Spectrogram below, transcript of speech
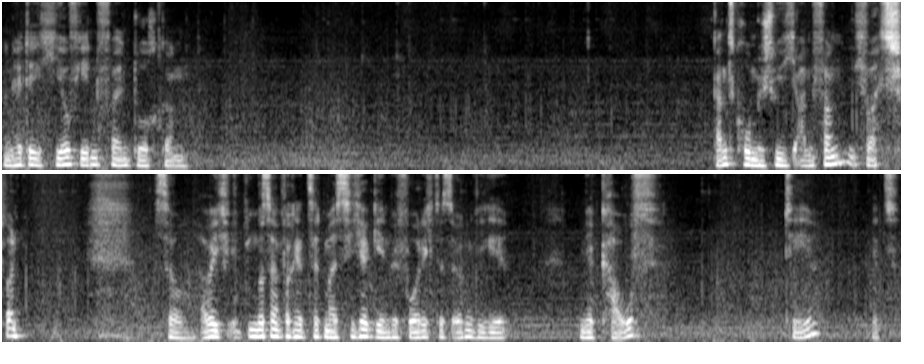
Dann hätte ich hier auf jeden Fall einen Durchgang. Ganz komisch, wie ich anfange. Ich weiß schon. So, aber ich muss einfach jetzt halt mal sicher gehen, bevor ich das irgendwie mir kaufe. T. Jetzt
